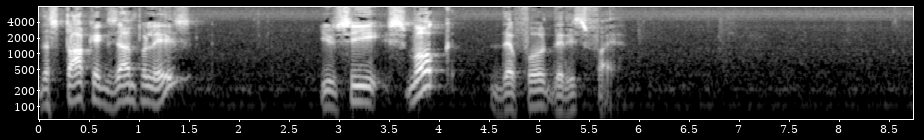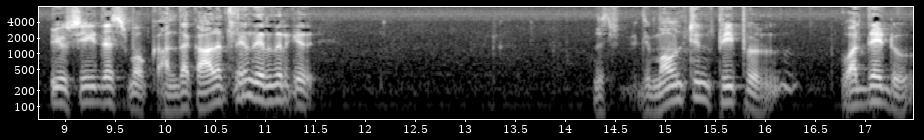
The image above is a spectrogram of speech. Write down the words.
The stock example is, you see smoke, therefore there is fire. You see the smoke. அந்த காலத்திலிருந்து இருந்திருக்குது the mountain people, what they do,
